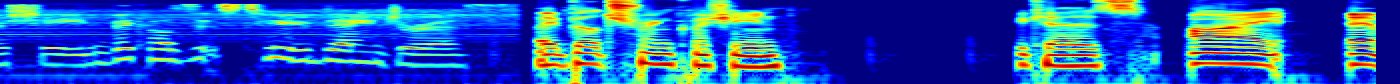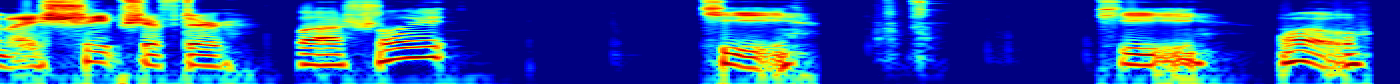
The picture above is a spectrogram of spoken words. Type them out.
machine because it's too dangerous. I built shrink machine because I am a shapeshifter. Flashlight. Key. Key. Whoa.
